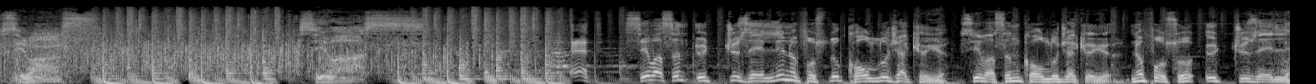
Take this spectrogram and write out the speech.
Sivas. Sivas. Evet Sivas'ın 350 nüfuslu Kolluca köyü. Sivas'ın Kolluca köyü. Nüfusu 350.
